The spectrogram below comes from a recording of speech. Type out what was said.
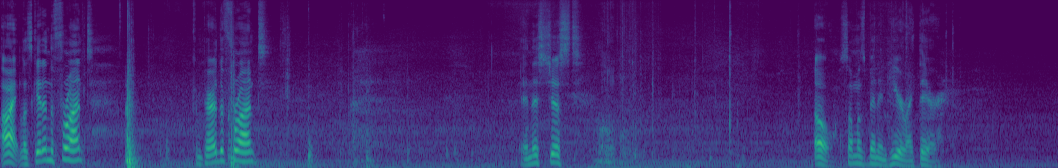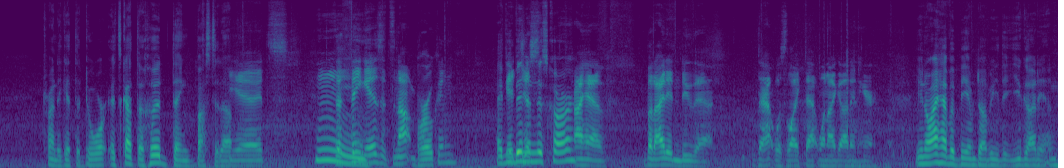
All right, let's get in the front. Compare the front. And this just. Oh, someone's been in here right there. Trying to get the door. It's got the hood thing busted up. Yeah, it's the thing hmm. is, it's not broken. Have you It been just- in this car? I have, but I didn't do that. That was like that when I got in here. You know, I have a BMW that you got in.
